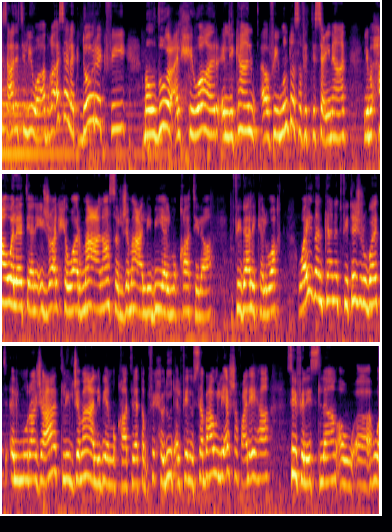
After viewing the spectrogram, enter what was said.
سعادة اللواء أبغى أسألك دورك في موضوع الحوار اللي كان في منتصف التسعينات لمحاولة يعني إجراء الحوار مع عناصر الجماعة الليبية المقاتلة في ذلك الوقت. وأيضا كانت في تجربة المراجعات للجماعة الليبية المقاتلة في حدود 2007 واللي أشرف عليها سيف الإسلام أو آه، هو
